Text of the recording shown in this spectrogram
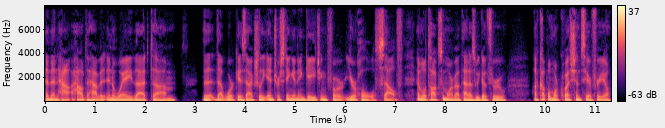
and then how how to have it in a way that um that that work is actually interesting and engaging for your whole self. And we'll talk some more about that as we go through a couple more questions here for you.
